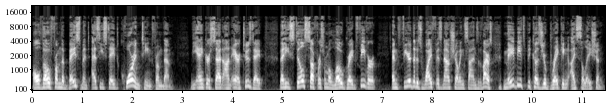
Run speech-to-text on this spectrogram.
although from the basement as he stayed quarantined from them. The anchor said on air Tuesday that he still suffers from a low grade fever and feared that his wife is now showing signs of the virus. Maybe it's because you're breaking isolation.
